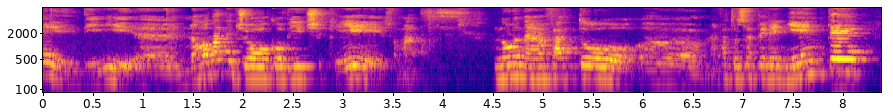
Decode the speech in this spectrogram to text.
di eh, Novak Djokovic che insomma non ha fatto, uh, non ha fatto sapere niente,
